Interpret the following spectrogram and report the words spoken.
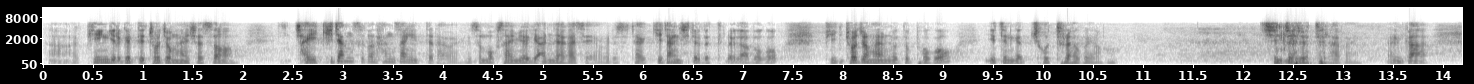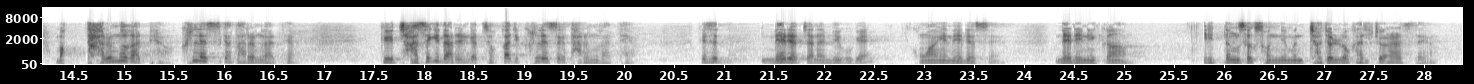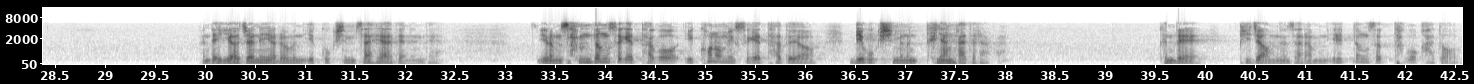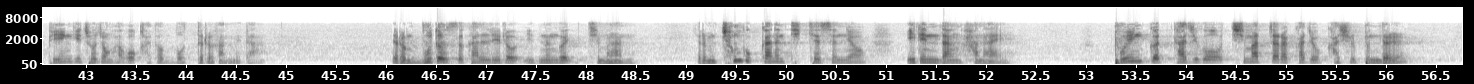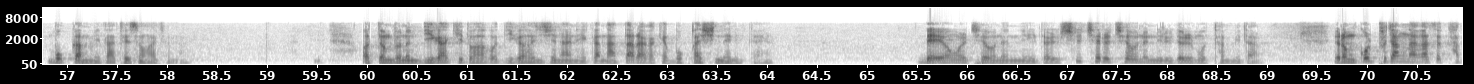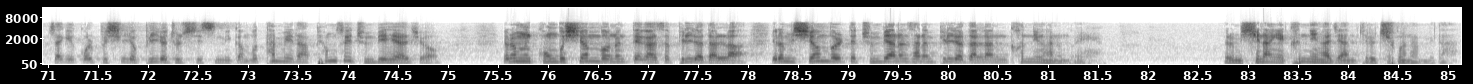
아, 비행기를 그때 조종하셔서 자기 기장석은 항상 있더라고요. 그래서 목사님 여기 앉아 가세요. 그래서 제가 기장실에도 들어가 보고 비 조종하는 것도 보고 있으니까 좋더라고요. 진짜 좋더라고요. 그러니까 막 다른 것 같아요. 클래스가 다른 것 같아요. 그 자석이 다르니까 저까지 클래스가 다른 것 같아요. 그래서 내렸잖아요. 미국에 공항에 내렸어요. 내리니까 1등석 손님은 저절로 갈 줄 알았어요. 근데 여전히 여러분 입국 심사 해야 되는데 여러분 3등석에 타고 이코노믹석에 타도요. 미국 시민은 그냥 가더라고요. 근데 비자 없는 사람은 1등석 타고 가도 비행기 조종하고 가도 못 들어갑니다. 여러분 묻어서 갈 일로 있는 거 있지만 여러분 천국 가는 티켓은요 1인당 하나에 부인 것 가지고 치맛자락 가지고 가실 분들 못 갑니다. 죄송하지만 어떤 분은 네가 기도하고 네가 헌신하니까 나 따라가게 못 가신다니까요. 내용을 채우는 일들, 실체를 채우는 일들 못합니다. 여러분 골프장 나가서 갑자기 골프 실력 빌려줄 수 있습니까? 못합니다. 평소에 준비해야죠. 여러분 공부 시험 보는 때 가서 빌려달라. 여러분 시험 볼 때 준비하는 사람 빌려달라는 컨닝하는 거예요. 여러분 신앙에 컨닝하지 않기를 축원합니다.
